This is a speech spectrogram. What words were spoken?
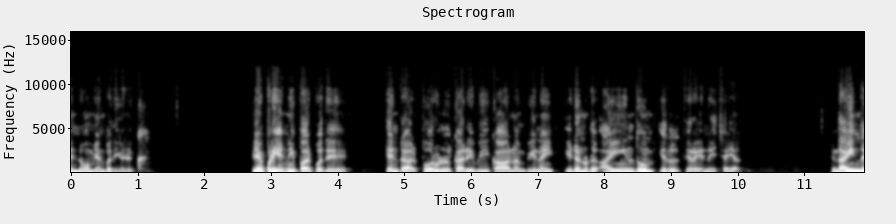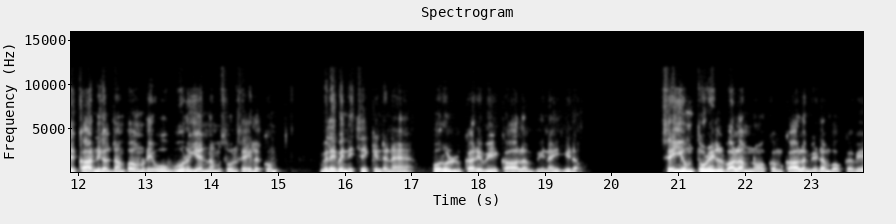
எண்ணுவோம் என்பது இழுக்கு. எப்படி எண்ணி பார்ப்பது என்றால் பொருள் கருவி காலம் வினை இடனோடு ஐந்தும் இருள் திற எண்ணெய் செயல். இந்த ஐந்து காரணிகள் தான்ப்பா அவனுடைய ஒவ்வொரு எண்ணம் சொல் செயலுக்கும் விளைவை நிச்சயிக்கின்றன. பொருள் கருவி காலம் வினை இடம். செய்யும் தொழில் வளம் நோக்கம் காலம் இடம் போக்கவே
